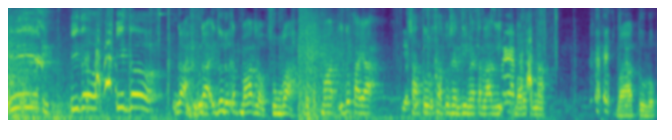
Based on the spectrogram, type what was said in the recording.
Ih, itu itu enggak enggak itu deket banget loh, sumpah deket banget. Itu kayak Ya, satu satu sentimeter lagi baru kena batu loh,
